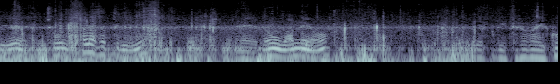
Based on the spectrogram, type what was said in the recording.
이렇게 좋은 칼라석들이 네, 너무 많네요. 예쁘게 들어가 있고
